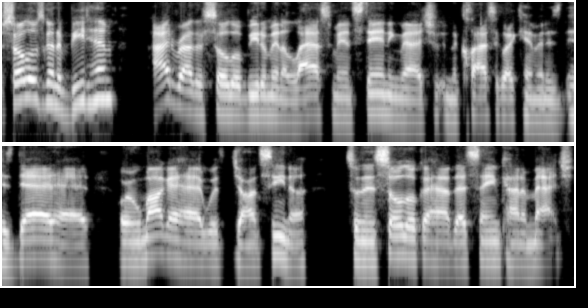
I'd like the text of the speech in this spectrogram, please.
Solo's going to beat him, I'd rather Solo beat him in a last man standing match in the classic like him and his, his dad had or Umaga had with John Cena. So then Solo could have that same kind of match,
